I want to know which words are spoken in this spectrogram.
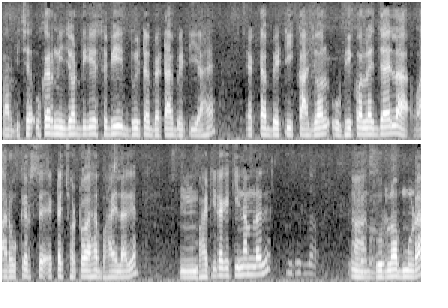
তার পিছে উকের নিজের দিকে সে भी দুইটা বেটা বেটি আহে একটা বেটি কাজল ও भी কলেজ যাইলা আর উকের সে একটা ছোট আহে ভাই লাগে উম, ভাইটিটাকে কি নাম লাগে আহ, দুর্লভ মুড়া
